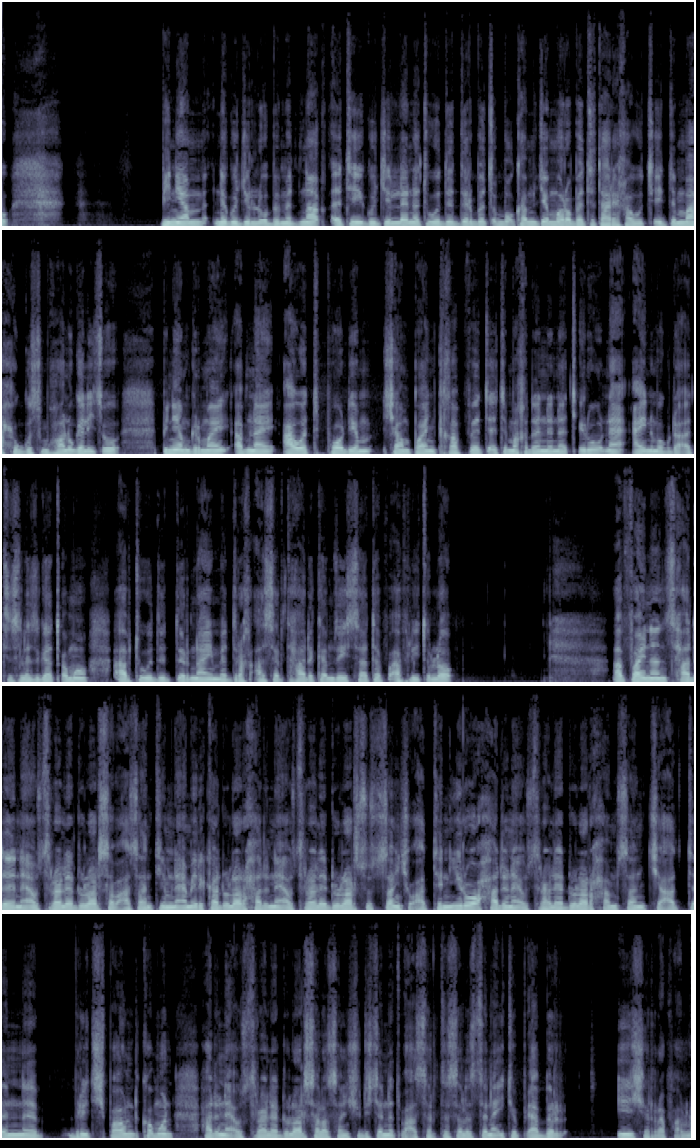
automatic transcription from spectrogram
ቢንያም ንጉጅልኡ ብምድናቕ እቲ ጉጅለ ነቲ ውድድር ብፅቡቕ ከምዝጀመሮ በቲ ታሪኻዊ ውፅኢት ድማ ሕጉስ ምዃኑ ገሊፁ። ብንያም ግርማይ ኣብ ናይ ዓወት ፖድየም ሻምፓኝ ክኸፍት እቲ መኽደኒ ነጢሩ ናይ ዓይኒ መጉዳእቲ ስለ ዝገጠሞ ኣብቲ ውድድር ናይ መድረኽ ዓሰርተ ሓደ ከም ዘይሳተፍ ኣፍሊጡ ኣሎ ኣብ ፋይናንስ ሓደ ናይ ኣውስትራልያ ዶላር ሰ ሳንቲም ናይ ኣሜሪካ ዶላር ሓደ ናይ ኣውስትራልያ ዶላር ሱሳን ሸውዓተ ኒሮ ሓደ ናይ ኣውስትራልያ ዶላር ሓምሳን ሸዓተ ብሪትሽ ፓውንድ ከምኡውን ሓደ ናይ ኣውስትራልያ ዶላር ሰላሳን ሽዱሽተ ነጥቢ ዓሰርተ ሰለስተ ናይ ኢትዮጵያ ብር ይሽረፍ ኣሎ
